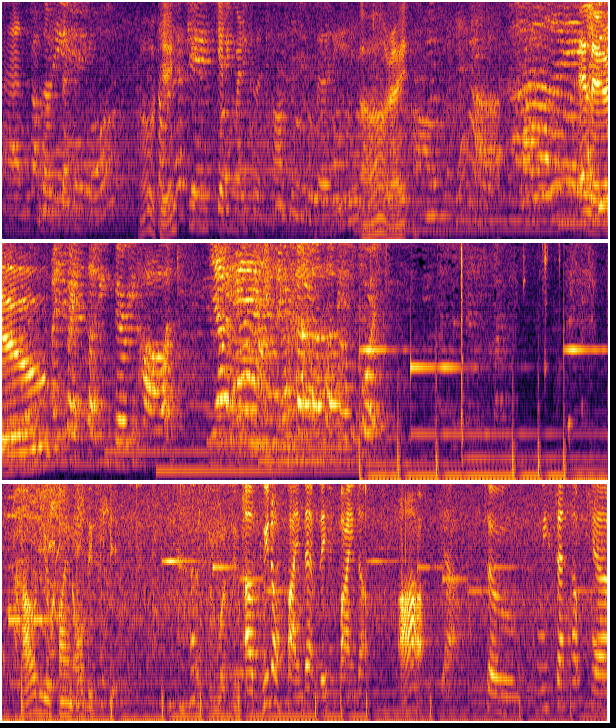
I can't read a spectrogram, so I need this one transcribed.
And this is our second floor. Oh, Some of okay. the students getting ready for the class at 2.30. Alright. Ah, um, yeah. Hello. Are you guys studying very hard? Yeah. of How do you find all these kids? That's the most interesting. Uh, we don't find them, they find us. ah. Yeah. So we set up here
